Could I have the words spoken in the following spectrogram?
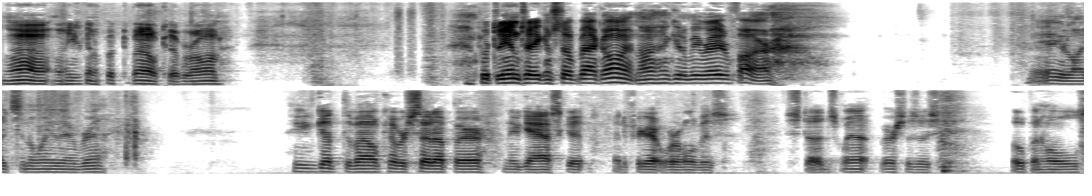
Alright, well he's gonna put the valve cover on put the intake and stuff back on it, and I think it'll be ready to fire. Yeah, your light's in the way there, Brent. He got the valve cover set up there, new gasket. Had to figure out where all of his studs went versus his open holes.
